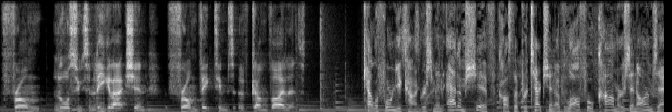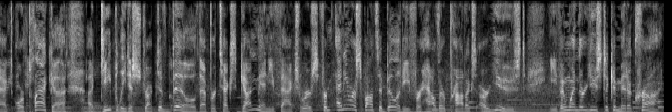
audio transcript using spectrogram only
from lawsuits and legal action from victims of gun violence. California Congressman Adam Schiff calls the Protection of Lawful Commerce in Arms Act, or PLCAA, a deeply destructive bill that protects gun manufacturers from any responsibility for how their products are used, even when they're used to commit a crime.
